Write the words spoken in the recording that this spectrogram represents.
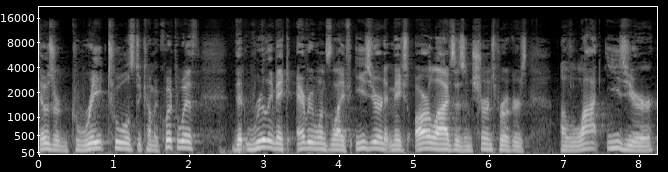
Those are great tools to come equipped with that really make everyone's life easier and it makes our lives as insurance brokers a lot easier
